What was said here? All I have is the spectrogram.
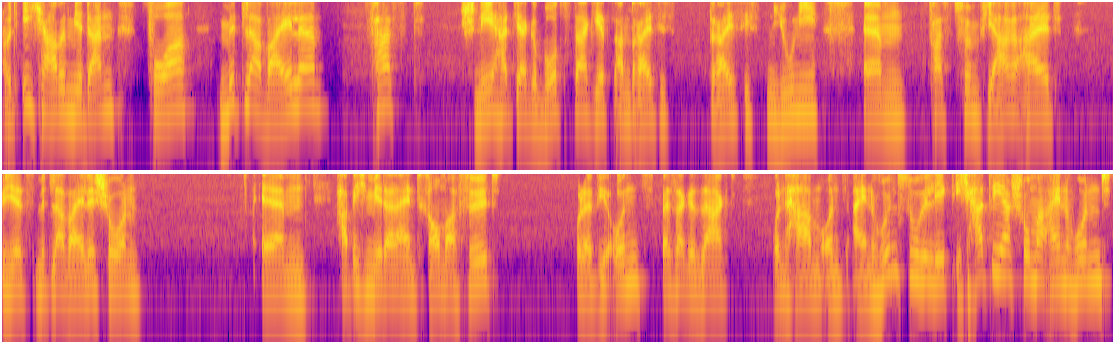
Und ich habe mir dann vor mittlerweile fast, Schnee hat ja Geburtstag jetzt am 30. 30. Juni, ähm, fast fünf Jahre alt, jetzt mittlerweile schon, ähm, habe ich mir dann einen Traum erfüllt, oder wir uns, besser gesagt, und haben uns einen Hund zugelegt. Ich hatte ja schon mal einen Hund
